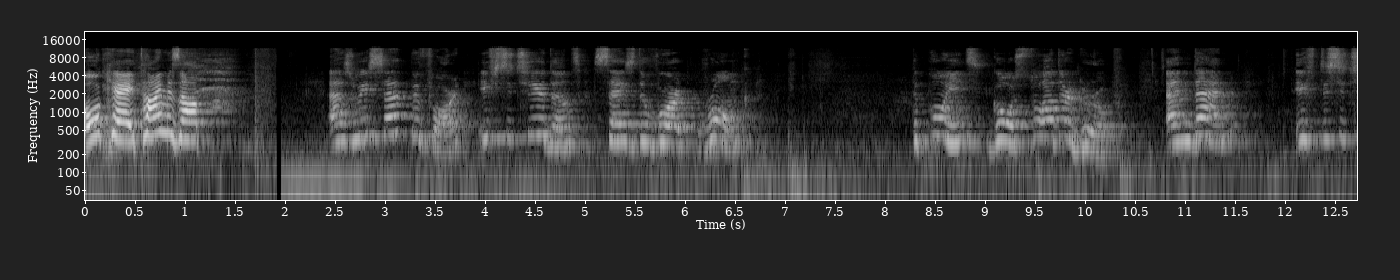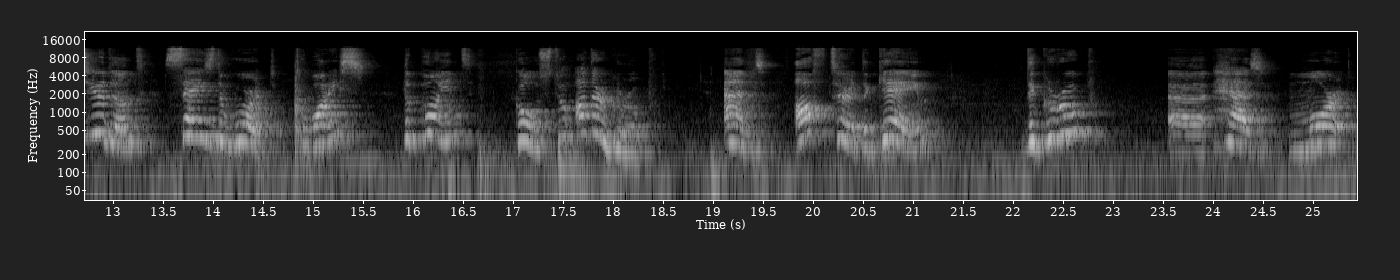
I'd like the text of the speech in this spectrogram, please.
Okay, time is up. As we said before, if student says the word wrong, the point goes to other group. And then, if the student says the word twice, the point goes to other group. And after the game, the group uh, has more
